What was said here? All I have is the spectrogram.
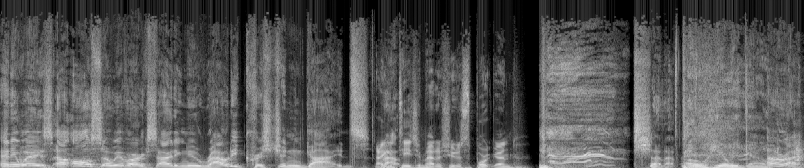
Anyways, uh, also we have our exciting new Rowdy Christian guides. I can Row- teach him how to shoot a sport gun. Shut up. Oh, here we go. All right.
